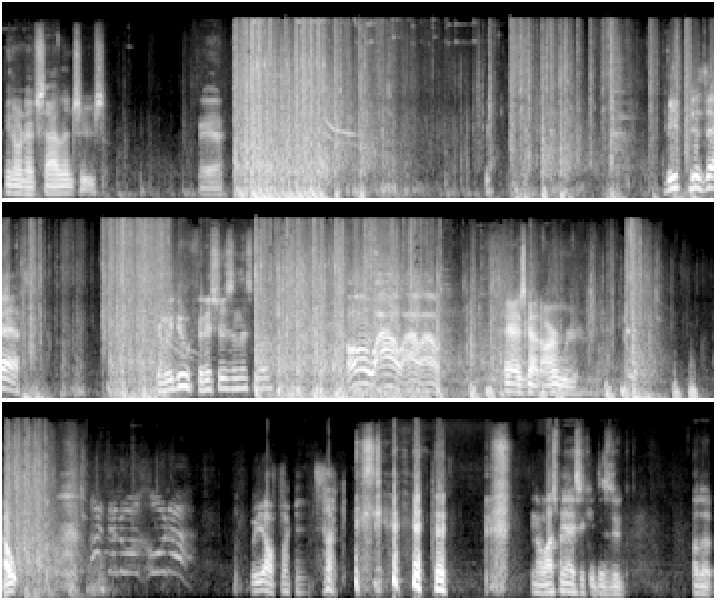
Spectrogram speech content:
we don't have silencers. yeah. Beat his ass. Can we do finishes in this mode? Oh, ow, ow, ow. That guy's got armor. Oh. We all fucking suck. No, watch me execute this dude. Hold up.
